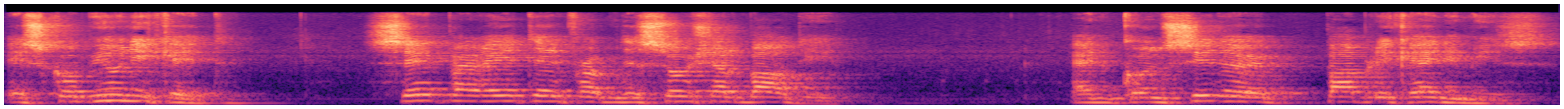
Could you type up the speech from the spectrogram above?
excommunicated, separated from the social body, and considered public enemies.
